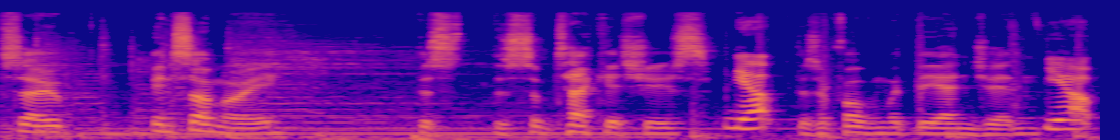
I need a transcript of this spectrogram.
so in summary, there's there's some tech issues. Yep, There's a problem with the engine. yep.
